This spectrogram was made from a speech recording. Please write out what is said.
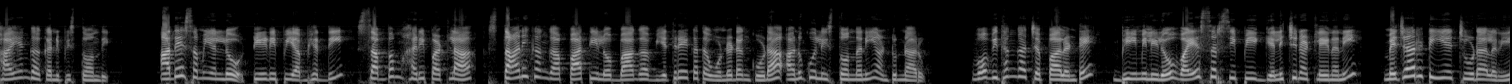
ఖాయంగా కనిపిస్తోంది. అదే సమయంలో టీడీపీ అభ్యర్థి సబ్బం హరి పట్ల స్థానికంగా పార్టీలో బాగా వ్యతిరేకత ఉండడం కూడా అనుకూలిస్తోందని అంటున్నారు. ఓ విధంగా చెప్పాలంటే భీమిలిలో వైఎస్సార్సీపీ గెలిచినట్లేనని మెజారిటీయే చూడాలని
